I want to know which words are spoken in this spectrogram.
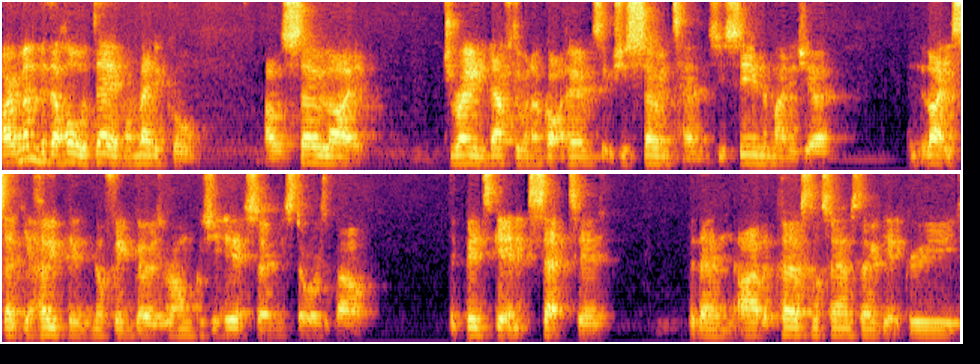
I remember the whole day of my medical. I was so like drained after when I got home. So it was just so intense. You're seeing the manager, like you said, you're hoping nothing goes wrong because you hear so many stories about the bids getting accepted, but then either personal terms don't get agreed,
